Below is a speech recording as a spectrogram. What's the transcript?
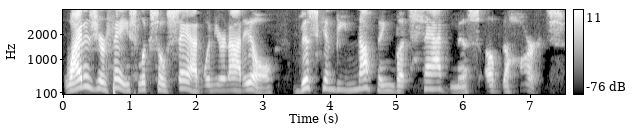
Why does your face look so sad when you're not ill? This can be nothing but sadness of the heart.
